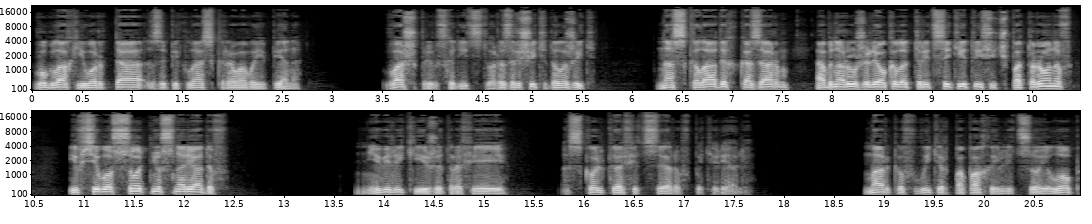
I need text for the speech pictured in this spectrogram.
В углах его рта запеклась кровавая пена. — Ваше превосходительство, разрешите доложить. На складах казарм обнаружили около тридцати тысяч патронов и всего сотню снарядов. Невеликие же трофеи, а сколько офицеров потеряли. Марков вытер попахой лицо и лоб,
